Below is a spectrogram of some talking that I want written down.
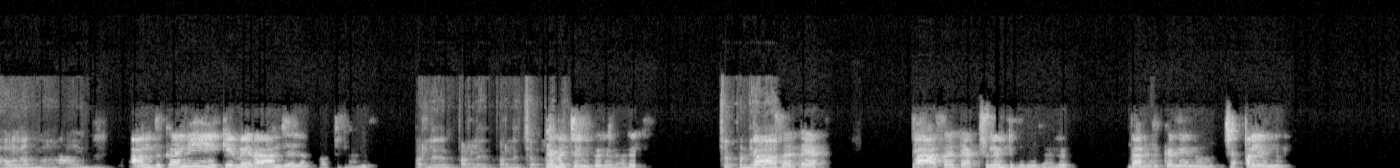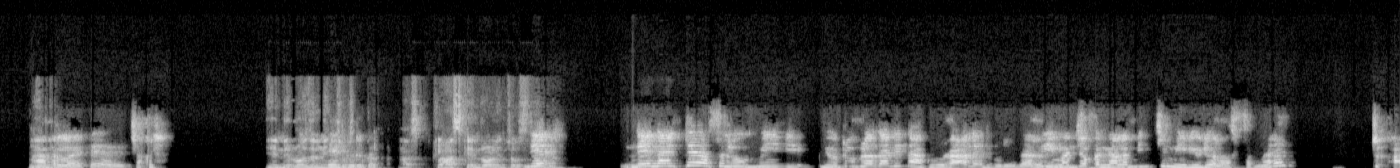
అవునమ్మా అవును. అందుకని కెమెరా ఆన్ చేయలేకపోతున్నాను. పర్లేదు పర్లేదు పర్లేదు. చెప్పండి క్షమించండి గురుగారు చెప్పండి క్లాస్ అయితే క్లాస్ అయితే ఎక్సలెంట్ గురుగారు దానికి ఇక నేను చెప్పలేను. మాటల్లో అయితే చెప్పలేను. ఎన్ని రోజుల నుంచి క్లాస్కి ఎన్ని రోజుల నుంచి వస్తారు నేనైతే అసలు మీ యూట్యూబ్లో కానీ నాకు రాలేదు గురువు గారు ఈ మధ్య ఒక నెల నుంచి మీ వీడియోలు వస్తున్నాయి. ఆ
